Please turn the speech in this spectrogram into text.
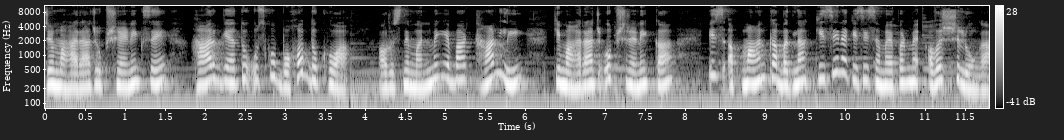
जब महाराज उपश्रेणिक से हार गया तो उसको बहुत दुख हुआ और उसने मन में यह बात ठान ली कि महाराज उपश्रेणिक का इस अपमान का बदला किसी न किसी समय पर मैं अवश्य लूँगा।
